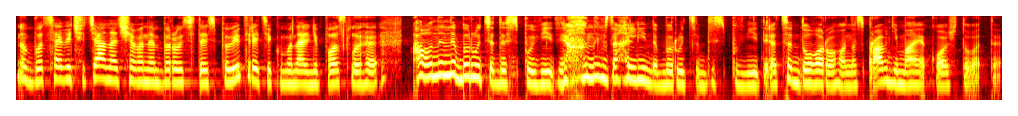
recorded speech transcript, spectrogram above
Ну, бо це відчуття, наче вони беруться десь з повітря, ці комунальні послуги. А вони не беруться десь з повітря, вони взагалі не беруться десь з повітря. Це дорого, насправді має коштувати.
